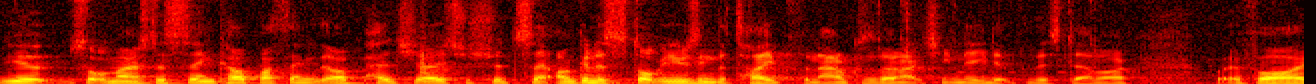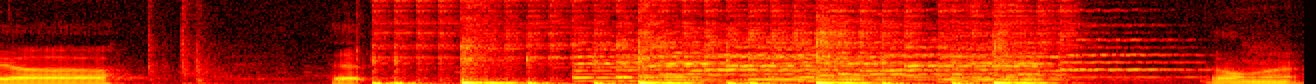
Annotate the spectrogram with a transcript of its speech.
you sort of managed to sync up. I think the arpeggiator should sync. I'm going to stop using the tape for now because I don't actually need it for this demo. But if I uh, hit. Oh no.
